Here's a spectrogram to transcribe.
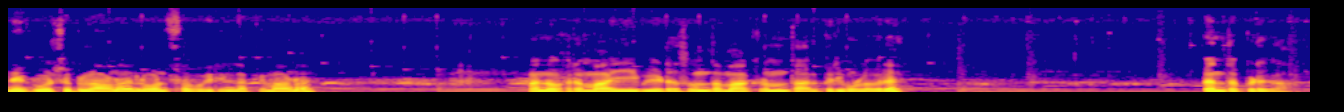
നെഗോഷ്യബിൾ ആണ്. ലോൺ സൗകര്യം ലഭ്യമാണ്. മനോഹരമായ ഈ വീട് സ്വന്തമാക്കണമെന്ന് താല്പര്യമുള്ളവർ ബന്ധപ്പെടുക.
